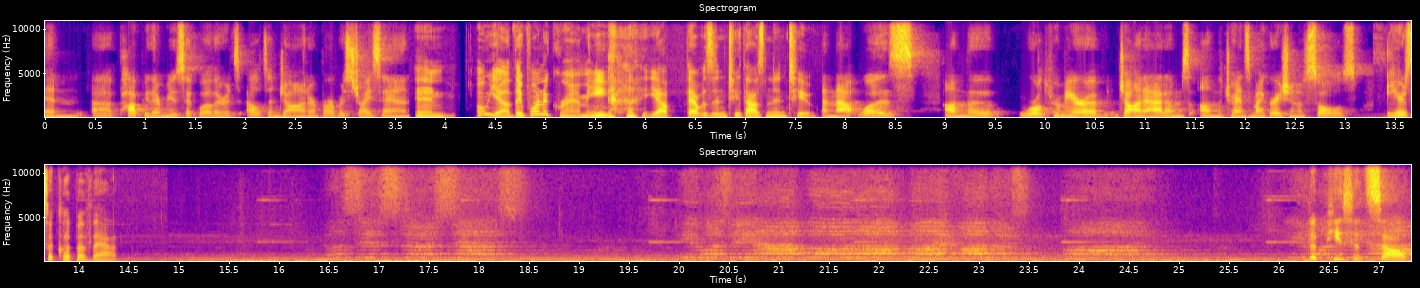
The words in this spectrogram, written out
in uh, popular music, whether it's Elton John or Barbra Streisand. And oh, yeah, they've won a Grammy. yep, that was in 2002. And that was on the world premiere of John Adams on the Transmigration of Souls. Here's a clip of that. The sister says he was the apple of my father's eye. The piece itself,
